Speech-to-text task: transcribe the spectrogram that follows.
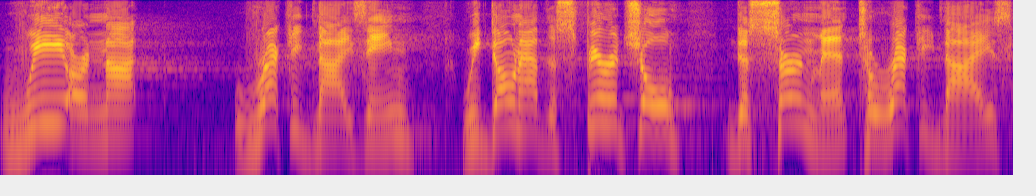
we are not recognizing, we don't have the spiritual discernment to recognize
